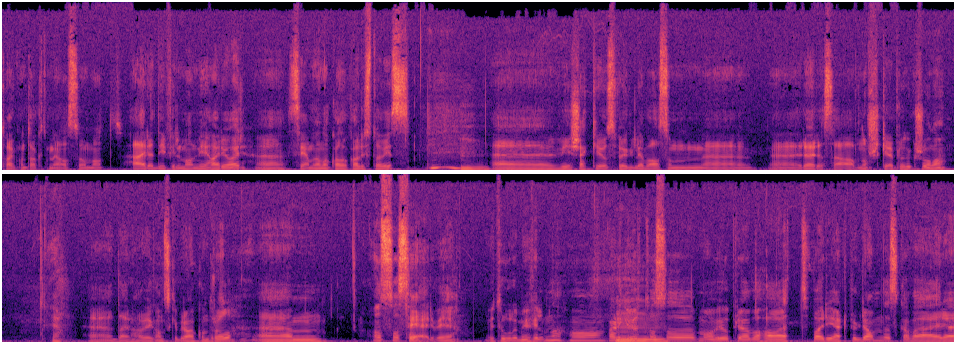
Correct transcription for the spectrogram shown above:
tar kontakt med oss om at her er de filmene vi har i år, eh, se om det er noe dere har lyst til å vise. Mm. Eh, vi sjekker jo selvfølgelig hva som eh, eh, rører seg av norske produksjoner. Ja. Eh, der har vi ganske bra kontroll. Um, og så ser vi utrolig mye film da, å velge ut. Mm. Og så må vi jo prøve å ha et variert program. Det skal være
